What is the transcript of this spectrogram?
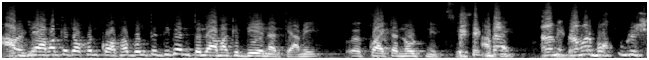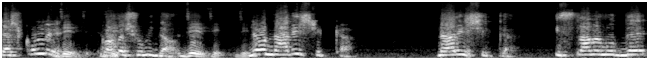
আপনি আমাকে যখন কথা বলতে দিবেন তাহলে আমাকে দিয়ে আর কি। আমি কয়েকটা নোট নিচ্ছি। আমি আমার বক্তব্য শেষ করলে। সুবিধা। জি, জি, জি। যেমন নারীর শিক্ষা। শিক্ষা। ইসলামের মধ্যে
